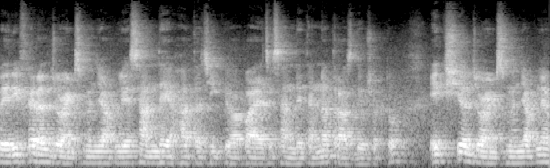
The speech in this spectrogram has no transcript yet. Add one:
पेरिफेरल जॉईंट्स म्हणजे आपले सांधे हाताची किंवा पायाचे सांधे त्यांना त्रास देऊ शकतो. एक्शियल जॉईंट्स म्हणजे आपल्या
